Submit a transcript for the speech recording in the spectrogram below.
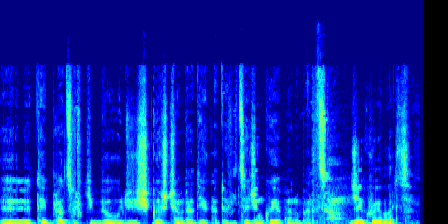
y, tej placówki był dziś gościem Radia Katowice. Dziękuję panu bardzo. Dziękuję bardzo.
